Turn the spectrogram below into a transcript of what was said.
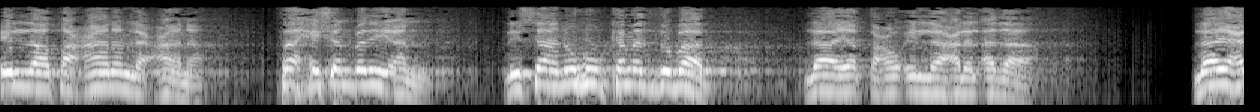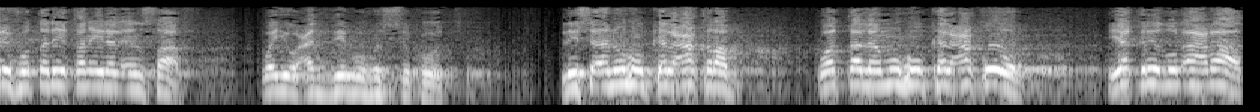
إلا طعانا لعانا فاحشا بذيئا لسانه كما الذباب لا يقع إلا على الأذى لا يعرف طريقا إلى الإنصاف ويعذبه السكوت لسانه كالعقرب وقلمه كالعقور يقرض الأعراض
